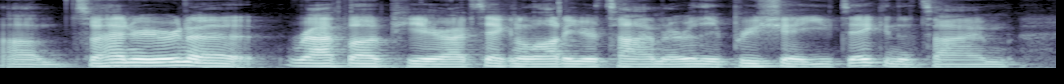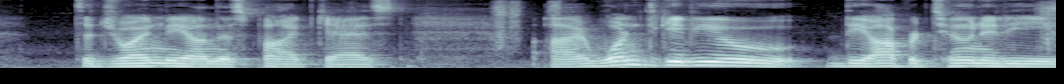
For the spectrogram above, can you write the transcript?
Um, so, Henry, we're going to wrap up here. I've taken a lot of your time, and I really appreciate you taking the time to join me on this podcast. I wanted to give you the opportunity.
